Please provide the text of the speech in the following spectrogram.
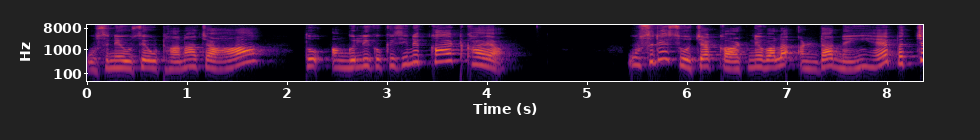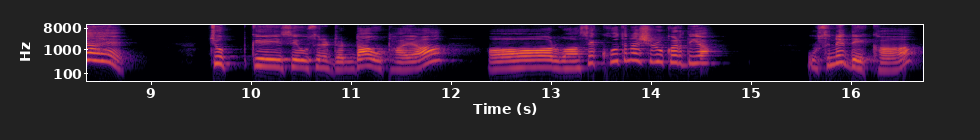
उसने उसे उठाना चाहा तो अंगुली को किसी ने काट खाया। उसने सोचा, काटने वाला अंडा नहीं है, बच्चा है। चुपके से उसने डंडा उठाया और वहाँ से खोदना शुरू कर दिया। उसने देखा,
